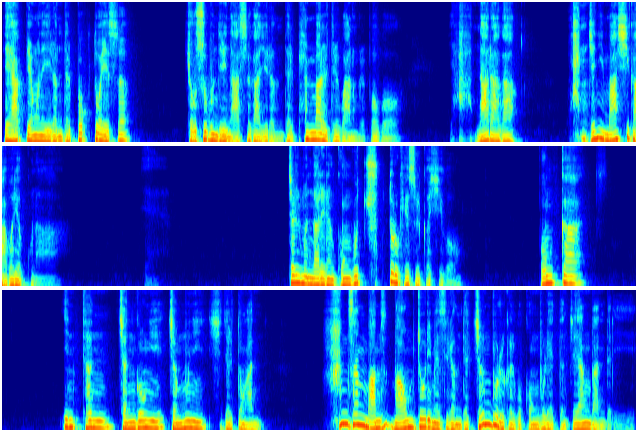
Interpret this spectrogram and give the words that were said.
대학병원의 이름들 복도에서 교수분들이 나서가지고 여러분들 팻말을 들고 하는 걸 보고 야 나라가 완전히 맛이 가버렸구나. 예. 젊은 날에는 공부 죽도록 했을 것이고 본과 인턴 전공의 전문의 시절 동안 항상 마음, 마음 이러는데 전부를 걸고 공부를 했던 저 양반들이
